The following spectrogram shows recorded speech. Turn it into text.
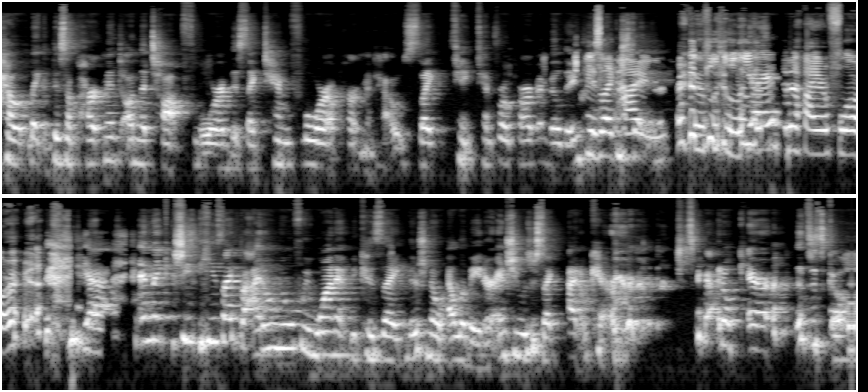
how like this apartment on the top floor of this like 10 floor apartment house like 10, 10 floor apartment building. He's like higher, like- a Yeah. higher floor. yeah. And like she he's like but i don't know if we want it because like there's no elevator. And she was just like i don't care. She's like i don't care. Let's just go. Oh,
